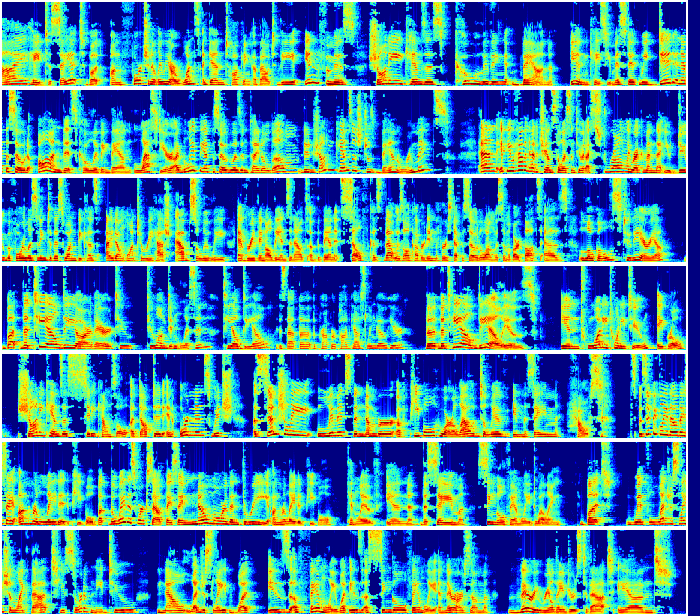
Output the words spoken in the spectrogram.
I hate to say it, but unfortunately, we are once again talking about the infamous Shawnee, Kansas co living ban. In case you missed it, we did an episode on this co living ban last year. I believe the episode was entitled, um, Did Shawnee, Kansas just ban roommates? And if you haven't had a chance to listen to it, I strongly recommend that you do before listening to this one because I don't want to rehash absolutely everything, all the ins and outs of the ban itself, because that was all covered in the first episode along with some of our thoughts as locals to the area. But the TLDR there, too, too long didn't listen? TLDL? Is that the, the proper podcast lingo here? The, the TLDL is in 2022, April, Shawnee, Kansas City Council adopted an ordinance which essentially limits the number of people who are allowed to live in the same house. Specifically, though, they say unrelated people, but the way this works out, they say no more than three unrelated people can live in the same single family dwelling. But with legislation like that, you sort of need to now legislate what is a family, what is a single family. And there are some very real dangers to that. And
